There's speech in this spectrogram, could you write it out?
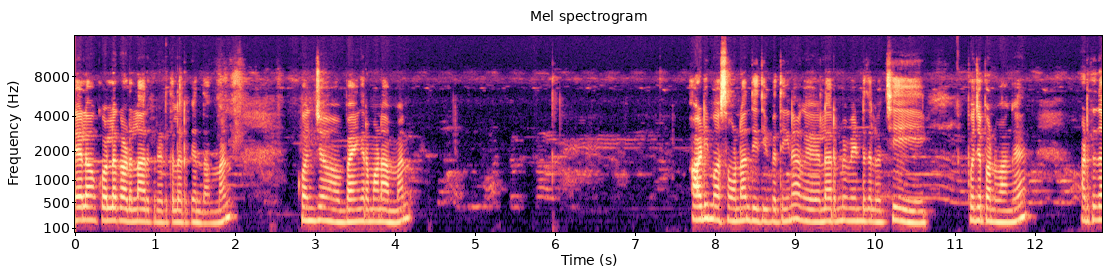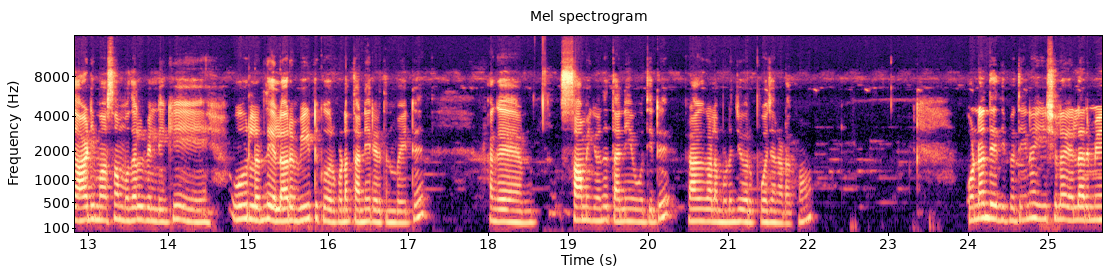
நிலம் கொல்லைக்காடெல்லாம் இருக்கிற இடத்துல இருக்குது இந்த அம்மன். கொஞ்சம் பயங்கரமான அம்மன். ஆடி மாதம் ஒன்றாந்தேதி பார்த்திங்கன்னா அங்கே எல்லாருமே வேண்டுதல் வச்சு பூஜை பண்ணுவாங்க. அடுத்தது ஆடி மாதம் முதல் வெள்ளிக்கு ஊர்லேருந்து எல்லோரும் வீட்டுக்கு ஒரு குடம் தண்ணீர் எடுத்துன்னு போயிட்டு அங்கே சாமிக்கு வந்து தண்ணியை ஊற்றிட்டு ராகு காலம் முடிஞ்சு ஒரு பூஜை நடக்கும். ஒன்றாந்தேதி பார்த்திங்கன்னா யூஸ்வலாக எல்லாருமே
